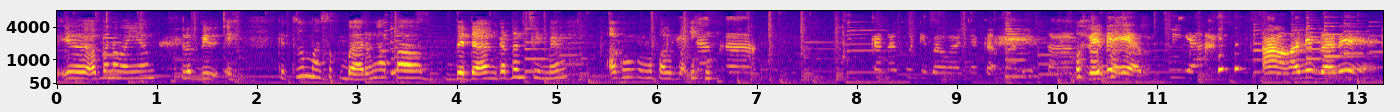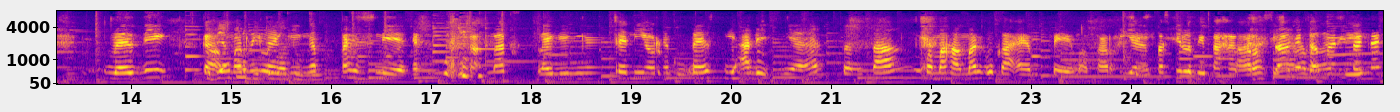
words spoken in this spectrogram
ya apa namanya lebih eh kita tuh masuk bareng apa beda angkatan sih Mel aku lupa lupa kak. Kan aku di bawahnya kak Marita. beda ya Iya. ah ini berarti berarti kak Mar lagi ngetes nih ya Kak Mar lagi seniorku. ngetes si adiknya tentang pemahaman UKMP wah parah Iya pasti lebih paham. Parah sih, Soalnya banget Marita kan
